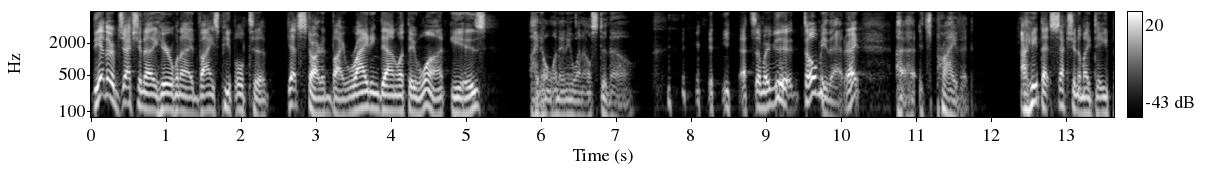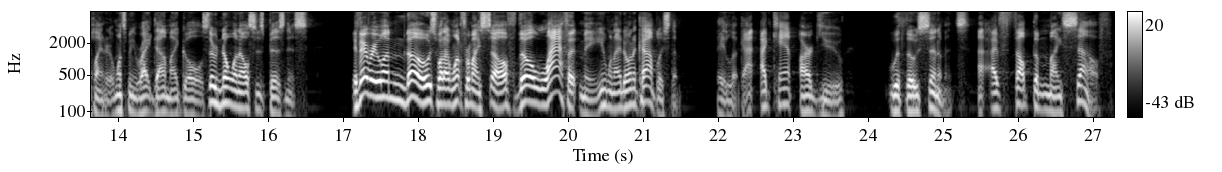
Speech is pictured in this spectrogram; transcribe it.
the other objection I hear when I advise people to get started by writing down what they want is I don't want anyone else to know. yeah, some of you told me that, right? Uh, it's private. I hate that section of my day planner that wants me to write down my goals. They're no one else's business. If everyone knows what I want for myself, they'll laugh at me when I don't accomplish them. Hey, look, I, I can't argue with those sentiments. I, I've felt them myself.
